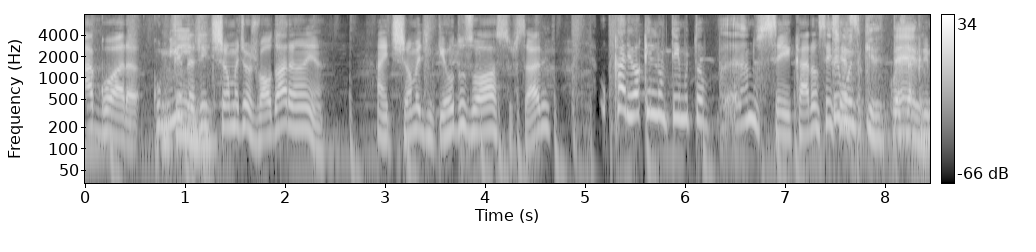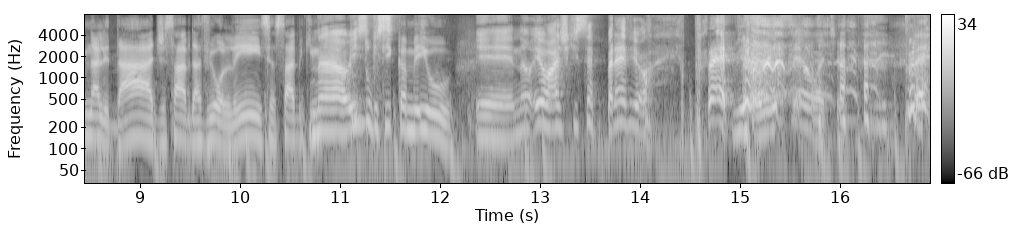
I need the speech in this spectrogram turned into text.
Agora, comida Entendi. a gente chama de Oswaldo Aranha. A gente chama de enterro dos ossos, sabe? O carioca, ele não tem muito. Eu não sei, cara. Eu não sei Tem se é muito essa coisa da critério. criminalidade, sabe? Da violência, sabe? Que Não, isso- fica meio. É, não, eu acho que isso é pré-violência. Pré-violência é ótimo. Pré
